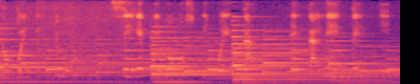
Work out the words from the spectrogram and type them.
No cuentes tú. Sigue mi voz y cuenta mentalmente y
